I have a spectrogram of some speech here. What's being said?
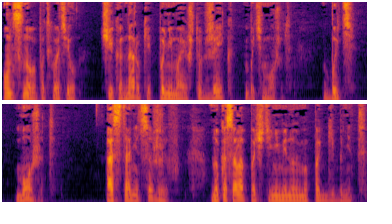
Он снова подхватил Чика на руки, понимая, что Джейк, быть может, быть может, останется жив, но косолап почти неминуемо погибнет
